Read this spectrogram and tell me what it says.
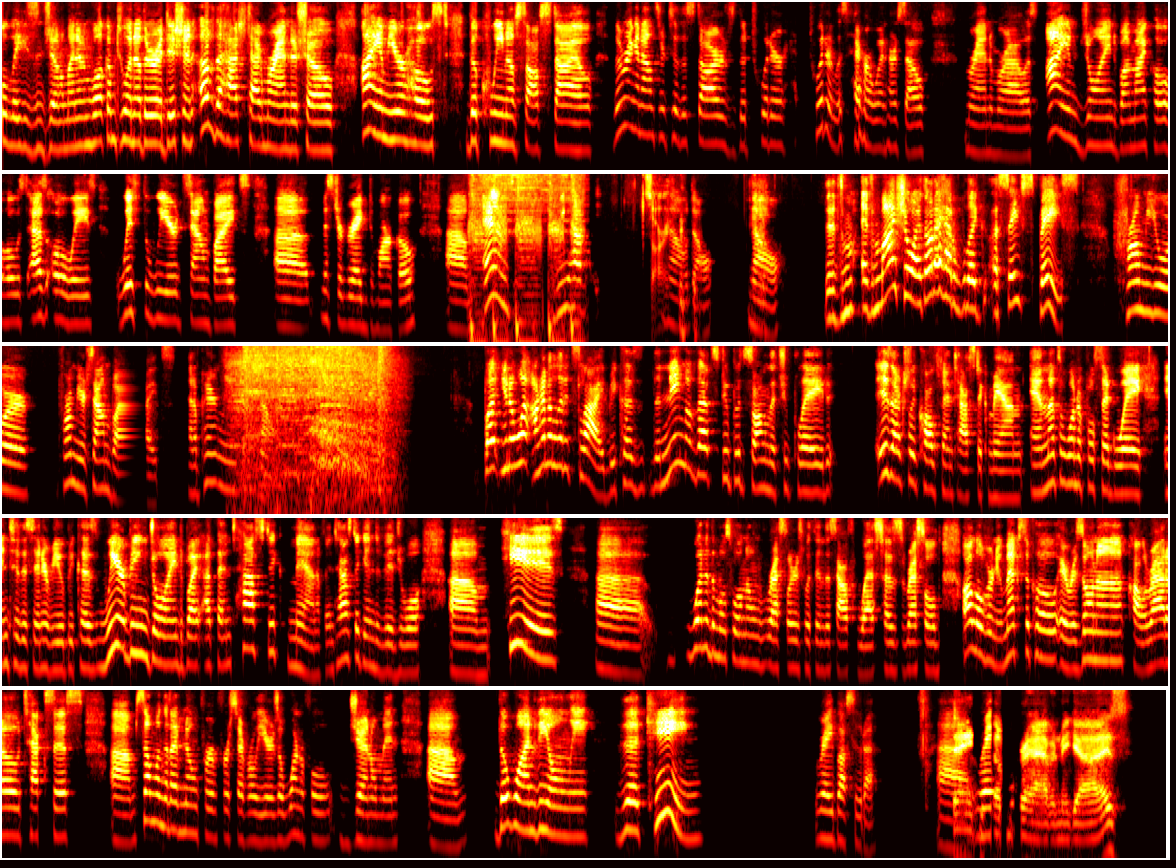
Hello, ladies and gentlemen, and welcome to another edition of the hashtag Miranda Show. I am your host, the Queen of Soft Style, the ring announcer to the stars, the Twitter Twitterless heroine herself, Miranda Morales. I am joined by my co-host, as always, with the weird sound bites, uh, Mr. Greg DeMarco, um, and we have. Sorry. No, don't. No, it's it's my show. I thought I had like a safe space from your from your sound bites, and apparently no. But you know what? I'm gonna let it slide because the name of that stupid song that you played is actually called Fantastic Man, and that's a wonderful segue into this interview because we are being joined by a fantastic man, a fantastic individual. Um, he is uh, one of the most well-known wrestlers within the Southwest. Has wrestled all over New Mexico, Arizona, Colorado, Texas. Um, someone that I've known for for several years. A wonderful gentleman. Um, the one, the only, the king, Ray Basura. Uh, Thank Ray, you so much for having me, guys.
